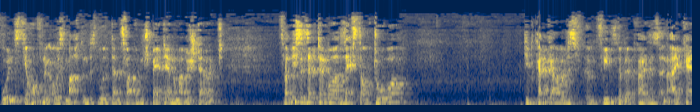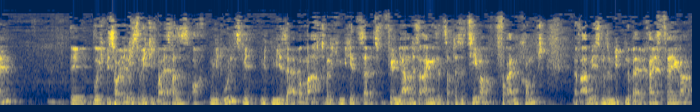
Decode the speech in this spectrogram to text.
uns die Hoffnung ausmacht und das wurde dann zwei Wochen später ja nochmal bestärkt. 20. September, 6. Oktober, die Bekanntgabe des äh, Friedensnobelpreises an ICANN, äh, wo ich bis heute nicht so richtig weiß, was es auch mit uns, mit, mit mir selber macht, weil ich mich jetzt seit vielen Jahren dafür eingesetzt habe, dass das Thema vorankommt. Auf einmal ist man so mit Nobelpreisträger,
